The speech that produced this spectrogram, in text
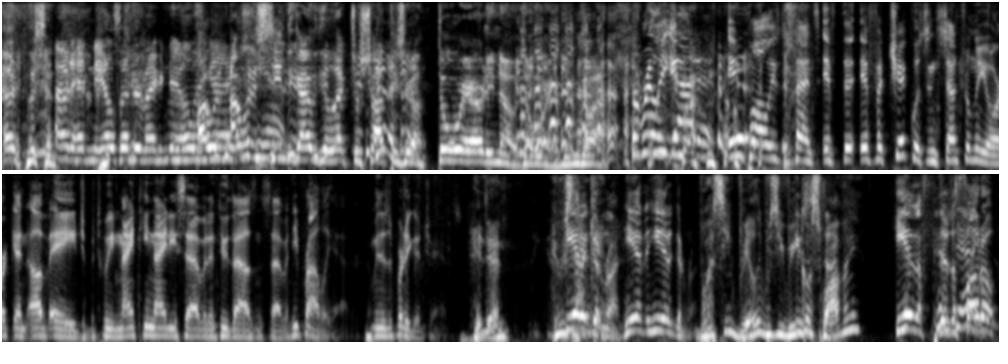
I would, Listen. I would have had nails under my nails. I would, I would have Yeah. seen the guy with the electric electroshock. He's going, don't worry, I already know. Don't worry, you can go out. But really, We in, it. in Paulie's defense, if the if a chick was in Central New York and of age between 1997 and 2007, he probably had her. I mean, there's a pretty good chance. He did. was He had that a good kid? run. He had he had a good run. Was he really? Was he He Rico was a star. Suave? He has a there's a photo.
